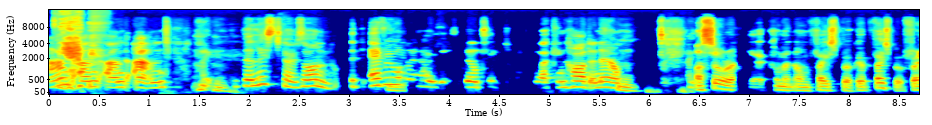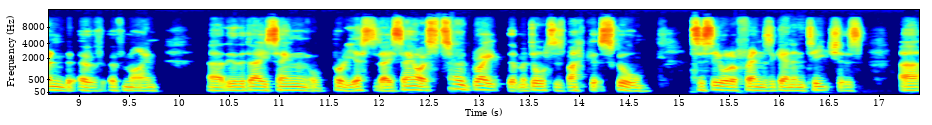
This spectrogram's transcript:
and Yeah. and and and like, the list goes on. Everyone I know that's still teaching working harder now. Mm. I saw a, comment on Facebook, a Facebook friend of, of mine uh, the other day saying, or probably yesterday, saying, Oh, it's so great that my daughter's back at school to see all her friends again and teachers. Uh,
